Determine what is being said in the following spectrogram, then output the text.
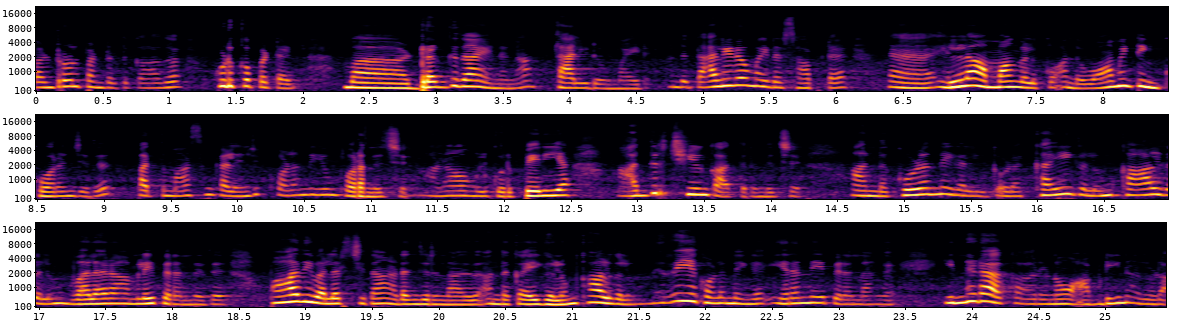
கண்ட்ரோல் பண்ணுறதுக்காக கொடுக்கப்பட்ட ம ட்ரக்கு தான் என்னென்னா தாலிடோமைடு அந்த தாலிடோமைடை சாப்பிட்ட எல்லா அம்மாங்களுக்கும் அந்த வாமிட்டிங் குறைஞ்சது. பத்து மாதம் கழிஞ்சு குழந்தையும் பிறந்துச்சு. ஆனால் அவங்களுக்கு ஒரு பெரிய அதிர்ச்சியும் காத்திருந்துச்சு. அந்த குழந்தைகளோட கைகளும் கால்களும் வளராமலே பிறந்தது. பாதி வளர்ச்சி தான் அடைஞ்சிருந்தாது அந்த கைகளும் கால்களும். நிறைய குழந்தைங்க இறந்தே பிறந்தாங்க. என்னடா காரணம் அப்படின்னு அதோட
